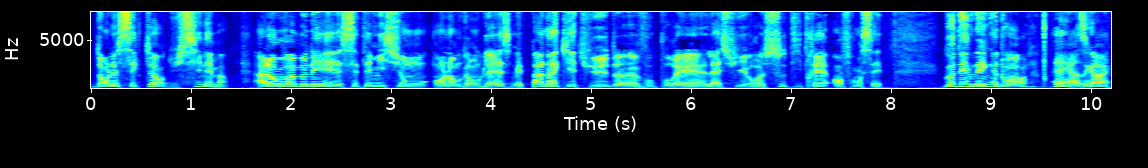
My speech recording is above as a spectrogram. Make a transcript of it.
dans le secteur du cinéma. Alors on va mener cette émission en langue anglaise, mais pas d'inquiétude, vous pourrez la suivre sous-titrée en français. Good evening, Edward. Hey, how's it going?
